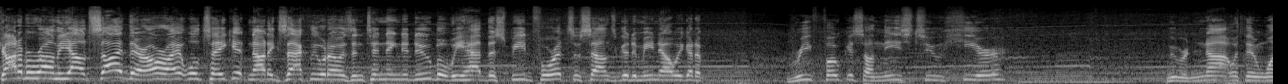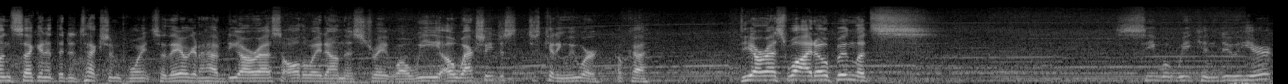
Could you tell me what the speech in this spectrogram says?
Got him around the outside there. All right, we'll take it. Not exactly what I was intending to do, but we had the speed for it, so sounds good to me. Now we got to refocus on these two here. We were not within one second at the detection point, so they are going to have DRS all the way down this straight while we... Oh, actually, just, just kidding. We were. Okay. DRS wide open. Let's see what we can do here.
